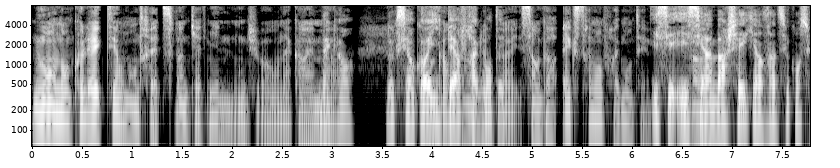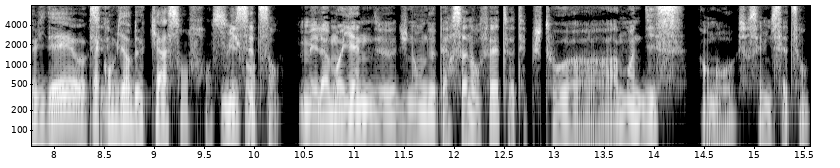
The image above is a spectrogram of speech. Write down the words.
Nous, on en collecte et on en traite 24 000. Donc tu vois, on a quand même. D'accord. Donc c'est encore, hyper fragmenté. C'est encore extrêmement fragmenté. Et c'est et c'est un marché qui est en train de se consolider. Euh, t'as combien de casses en France? 1700. Mais la moyenne du nombre de personnes en fait, t'es plutôt euh, à moins de 10 en gros, sur ces 1700.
